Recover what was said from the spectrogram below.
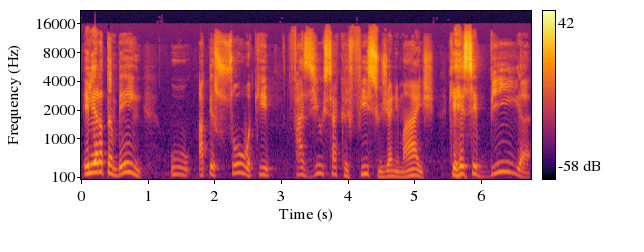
Ele era também o, a pessoa que fazia os sacrifícios de animais, que recebia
